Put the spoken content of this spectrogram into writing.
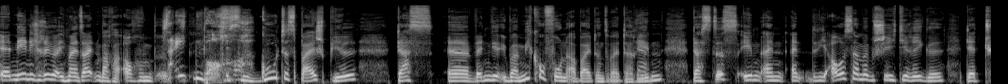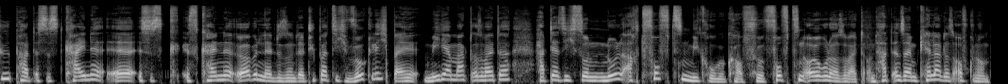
äh, nee, nicht Ricola, ich meine Seitenbacher. Auch ein, Seitenbacher. ist ein gutes Beispiel, dass, äh, wenn wir über Mikrofonarbeit und so weiter Ja. reden, dass das eben ein, ein, die Ausnahme bestätigt die Regel. Der Typ hat, es ist keine, äh, es ist, ist keine Urban Legend, sondern der Typ hat sich wirklich bei Mediamarkt und so weiter, hat er sich so ein 0815 Mikro gekauft für 15 Euro oder so weiter und hat in seinem Keller das aufgenommen.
